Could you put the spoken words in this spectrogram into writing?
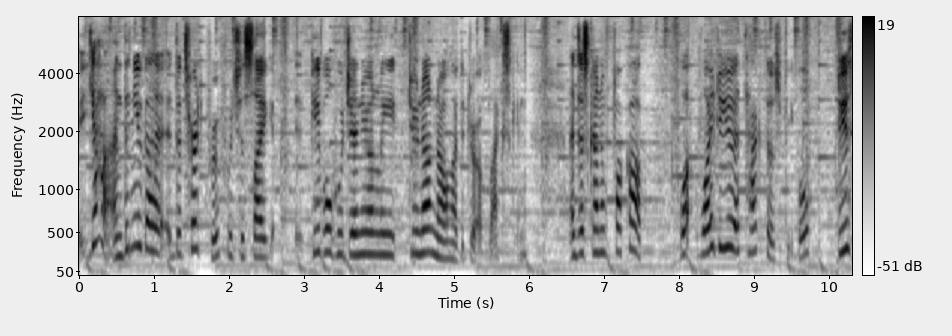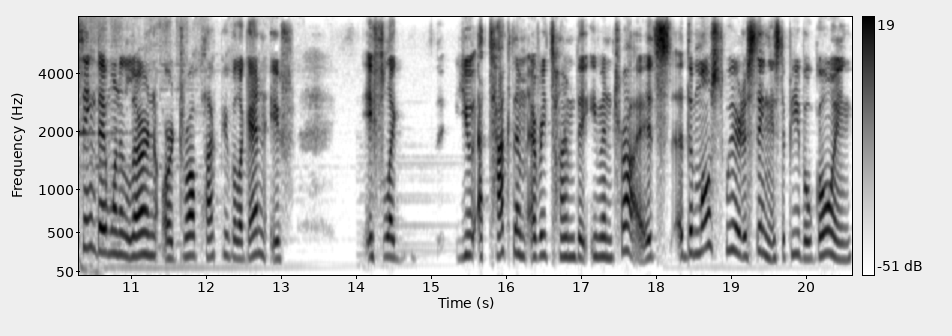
yeah, and then you got the third group, which is like people who genuinely do not know how to draw black skin and just kind of fuck up. What, why do you attack those people? Do you think they want to learn or draw black people again if, if like you attack them every time they even try? It's uh, the most weirdest thing is the people going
